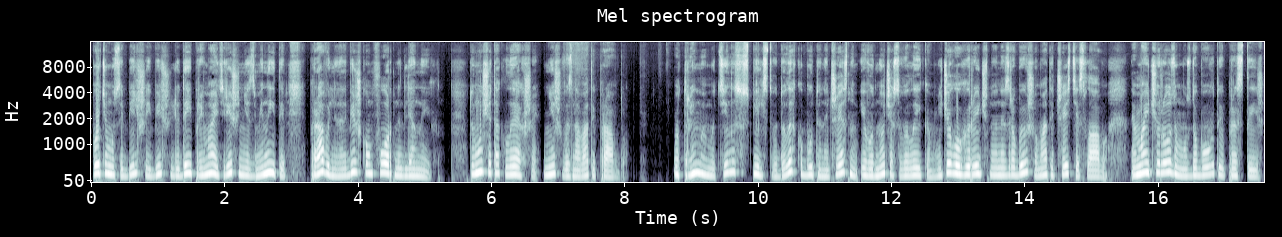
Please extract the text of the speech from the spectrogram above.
Потім усе більше і більше людей приймають рішення змінити правильне на більш комфортне для них, тому що так легше, ніж визнавати правду. Отримуємо ціле суспільство, де легко бути нечесним і водночас великим, нічого героїчного не зробивши, мати честь і славу, не маючи розуму, здобувати престиж,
